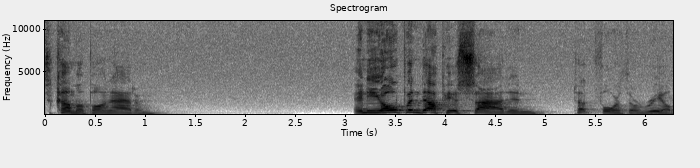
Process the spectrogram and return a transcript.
to come upon Adam. And he opened up his side and took forth a rib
